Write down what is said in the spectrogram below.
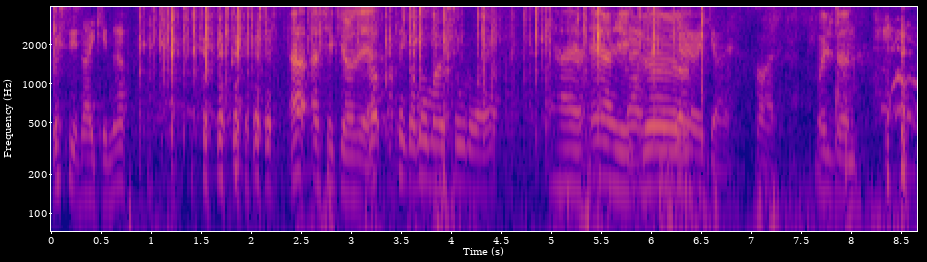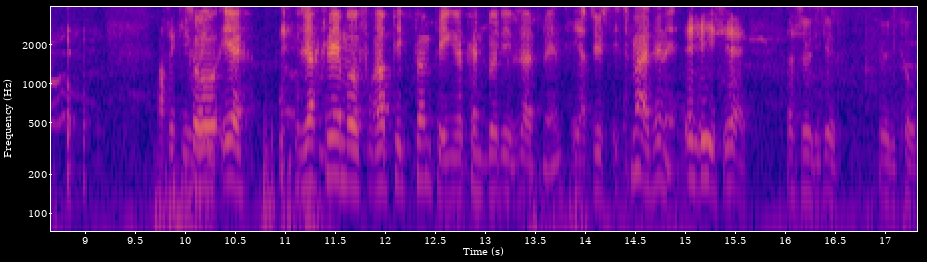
Wrist is aching now. ah, I think you're there. Oh, I think I'm almost all the way up. Ah, there you That's- go. There we go. Right. Well done. I think you So win. yeah, their claim of rapid pumping, I can't believe that, man. It's Yep. just, it's mad, isn't it? It is, yeah. That's really good. Really cool.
